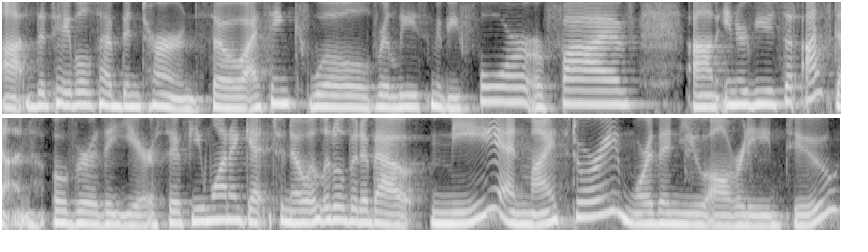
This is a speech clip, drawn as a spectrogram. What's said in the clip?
uh, the tables have been turned. So I think we'll release maybe four or five um, interviews that I've done over the year. So if you want to get to know a little bit about me and my story more than you already do,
